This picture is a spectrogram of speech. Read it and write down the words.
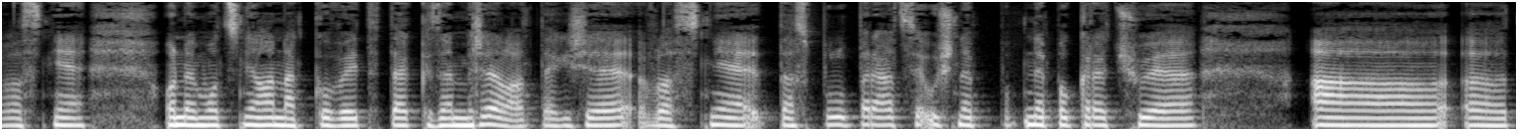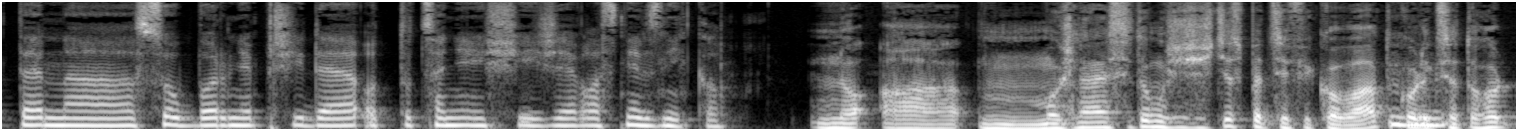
vlastně onemocněla na covid, tak zemřela. Takže vlastně ta spolupráce už nepokračuje a ten soubor mně přijde o to cenější, že vlastně vznikl. No a možná, jestli to můžeš ještě specifikovat, kolik mm-hmm. se toho,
